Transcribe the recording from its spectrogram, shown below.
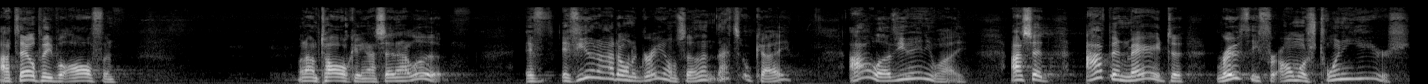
I tell people often when I'm talking, I say, now look, if, if you and I don't agree on something, that's okay. I love you anyway. I said, I've been married to Ruthie for almost 20 years.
